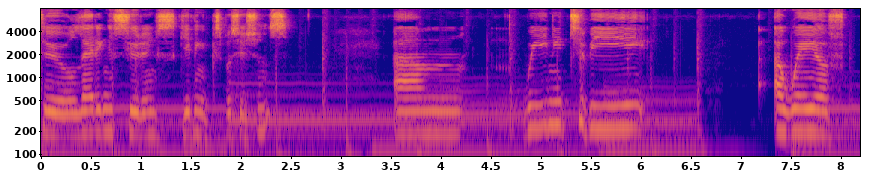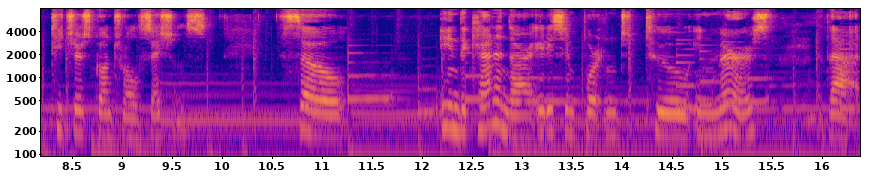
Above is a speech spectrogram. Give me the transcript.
to letting students giving expositions, um, we need to be a way of teachers control sessions. So, in the calendar, it is important to immerse that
